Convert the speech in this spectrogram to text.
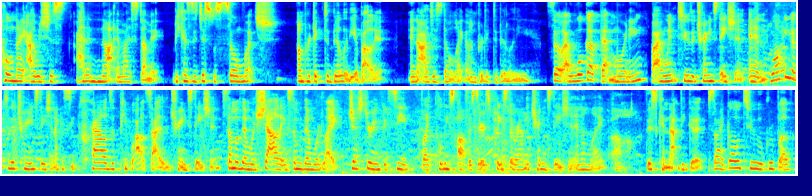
whole night, I was just, I had a knot in my stomach because it just was so much unpredictability about it. And I just don't like unpredictability. So I woke up that morning. I went to the train station, and walking up to the train station, I could see crowds of people outside of the train station. Some of them were shouting, some of them were like gesturing. You could see like police officers placed around the train station, and I'm like, oh this cannot be good. So I go to a group of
